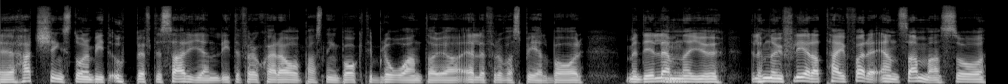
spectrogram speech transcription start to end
Eh, Hutching står en bit upp efter sargen, lite för att skära av passning bak till blå antar jag, eller för att vara spelbar. Men det lämnar mm. ju, det lämnar ju flera tajfare ensamma, så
